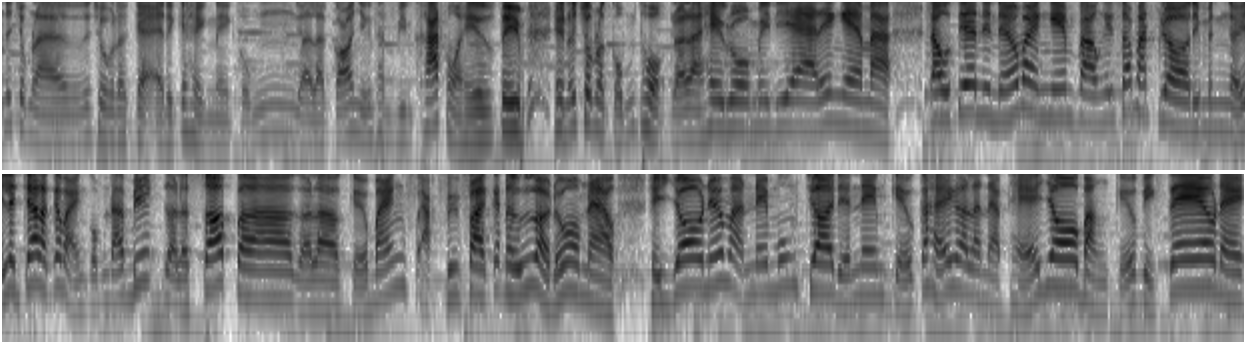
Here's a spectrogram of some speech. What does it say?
nói chung là nói chung là kệ đi cái hình này cũng gọi là có những thành viên khác ngoài Hero Team. Thì nói chung là cũng thuộc gọi là Hero Media đấy anh em à. Đầu tiên thì nếu mà anh em vào ngay shop HR thì mình nghĩ là chắc là các bạn cũng đã biết gọi là shop uh, gọi là kiểu bán phạt Free Fire các thứ rồi đúng không nào? Thì vô nếu mà anh em muốn chơi thì anh em kiểu có thể gọi là nạp thẻ vô bằng kiểu Viettel này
